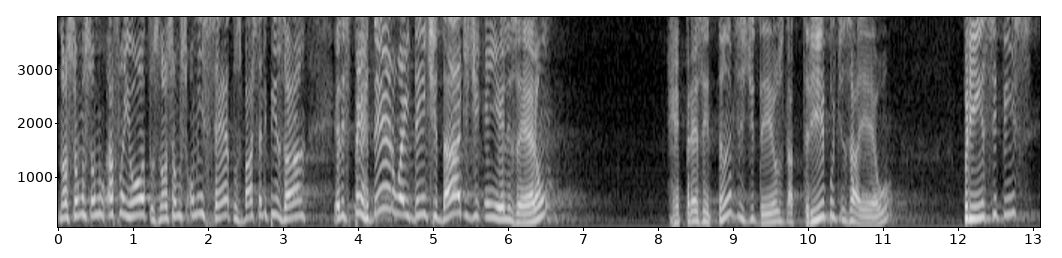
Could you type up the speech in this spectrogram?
Nós somos, somos afanhotos, nós somos como insetos, basta ele pisar. Eles perderam a identidade de quem eles eram, representantes de Deus, da tribo de Israel, príncipes,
